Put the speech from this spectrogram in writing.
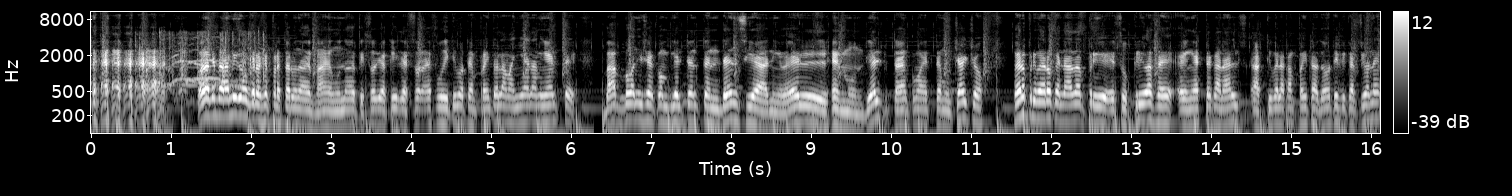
Hola, ¿qué tal amigos? Gracias por estar una vez más en un nuevo episodio aquí de Zona de Fugitivo tempranito en la mañana, mi gente. Bad Bunny se convierte en tendencia a nivel mundial. Ustedes es este muchacho. Pero primero que nada, suscríbase en este canal, active la campanita de notificaciones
